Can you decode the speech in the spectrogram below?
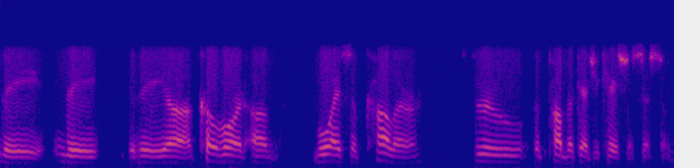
the the the uh, cohort of boys of color through the public education system.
